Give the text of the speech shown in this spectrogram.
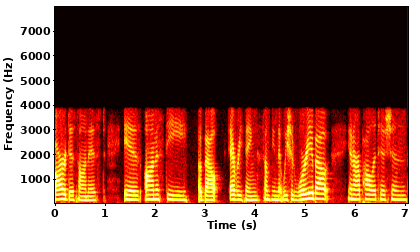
are dishonest? Is honesty about everything something that we should worry about in our politicians?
